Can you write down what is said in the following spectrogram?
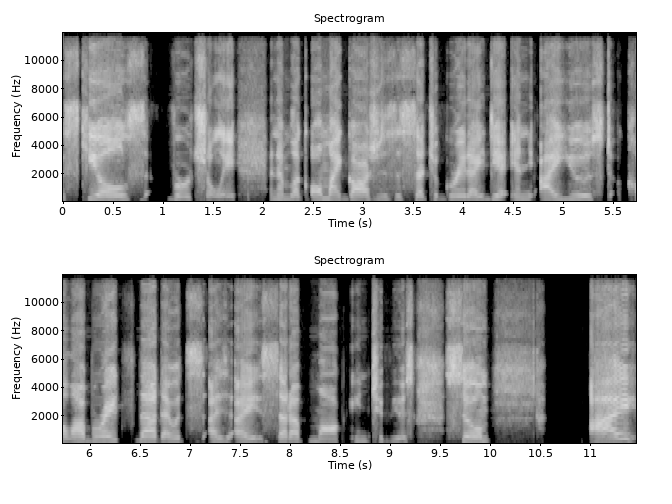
skills virtually. And I'm like oh my gosh this is such a great idea. And I used collaborate for that. I would I, I set up mock interviews. So I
